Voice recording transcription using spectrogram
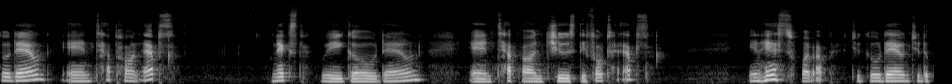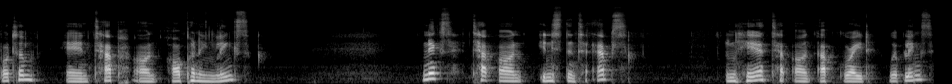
go down and tap on apps. Next, we go down and tap on choose default apps. In here, swipe up to go down to the bottom and tap on opening links. Next, tap on instant apps. In here, tap on upgrade web links.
